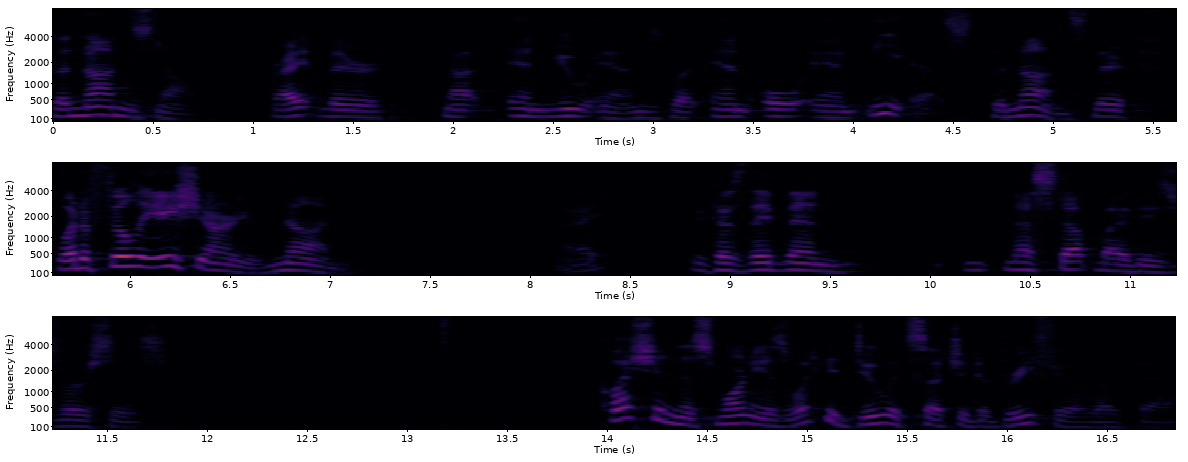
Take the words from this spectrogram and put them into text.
the nones now right? They're not N-U-Ns, but N-O-N-E-S, the nones. They're, what affiliation are you? None. Right? Because they've been messed up by these verses. Question this morning is what do you do with such a debris field like that?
